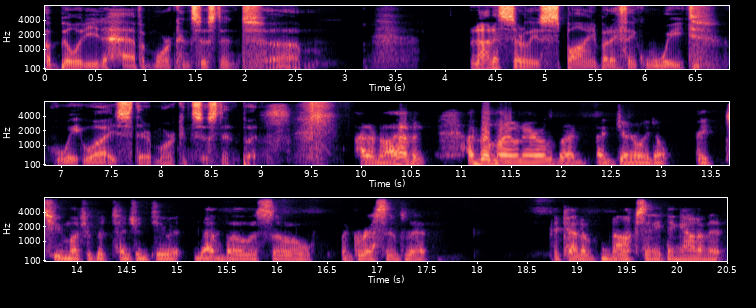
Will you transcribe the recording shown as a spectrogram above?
ability to have a more consistent, um, not necessarily a spine, but I think weight weight wise they're more consistent. But I don't know. I haven't. I build my own arrows, but I, I generally don't pay too much of attention to it. That bow is so aggressive that it kind of knocks anything out of it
